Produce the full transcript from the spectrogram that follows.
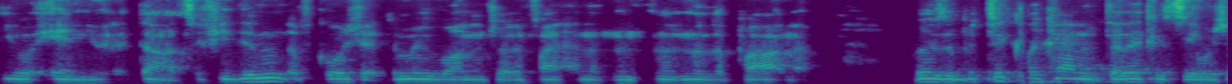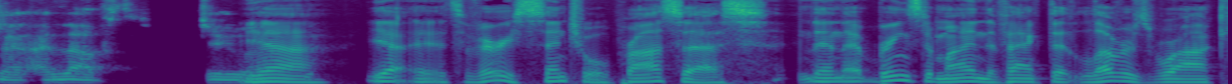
you were in, you had a dance. If you didn't, of course, you had to move on and try to find another partner. There's a particular kind of delicacy which I, I loved. To, uh, yeah, yeah, it's a very sensual process. Then that brings to mind the fact that Lovers Rock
